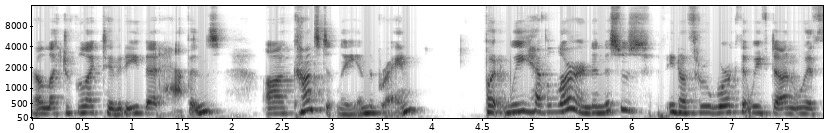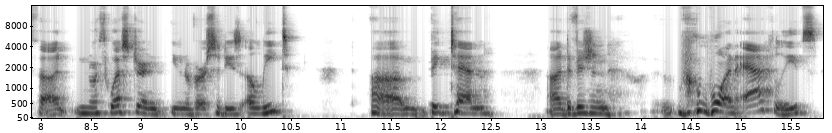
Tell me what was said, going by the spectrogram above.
electrical activity that happens uh, constantly in the brain. But we have learned, and this was, you know, through work that we've done with uh, Northwestern University's elite um, Big Ten uh, Division One athletes,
